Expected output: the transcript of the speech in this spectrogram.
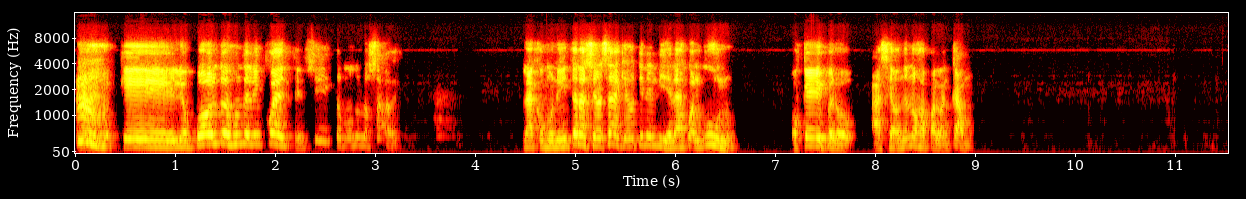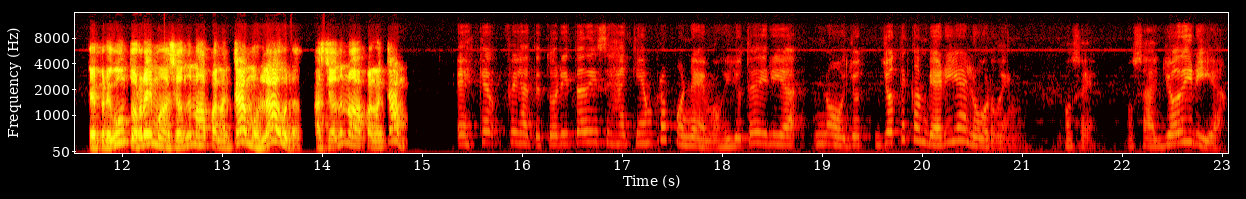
que Leopoldo es un delincuente, sí, todo el mundo lo sabe. La comunidad internacional sabe que no tiene liderazgo alguno. Ok, pero ¿hacia dónde nos apalancamos? Te pregunto, Raymond, ¿hacia dónde nos apalancamos, Laura? ¿Hacia dónde nos apalancamos? Es que, fíjate, tú ahorita dices, ¿a quién proponemos? Y yo te diría, no, yo, yo te cambiaría el orden. José. O sea, yo diría,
